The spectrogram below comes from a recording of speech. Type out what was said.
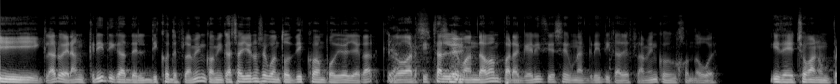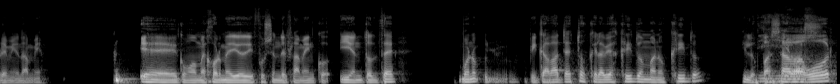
y claro, eran críticas del disco de flamenco. A mi casa yo no sé cuántos discos han podido llegar, que Ya, los artistas sí. le mandaban para que él hiciese una crítica de flamenco en Hondo Web. Y de hecho ganó un premio también, eh, como mejor medio de difusión del flamenco. Y entonces, bueno, picaba textos que él había escrito en manuscrito y los pasaba a. Word.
